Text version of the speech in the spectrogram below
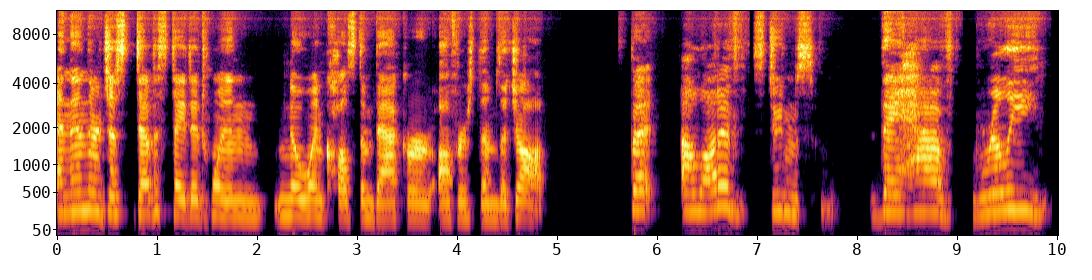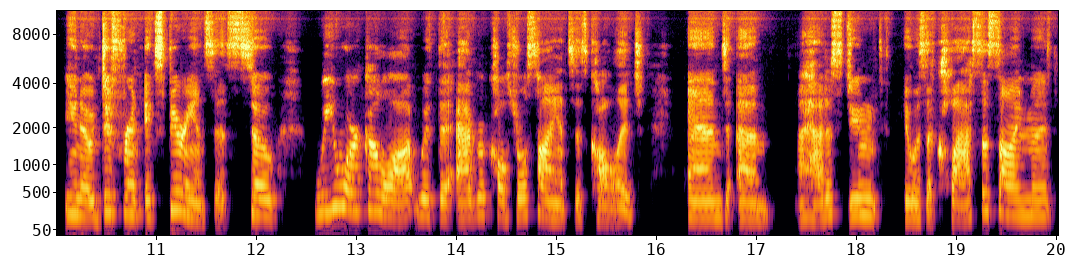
And then they're just devastated when no one calls them back or offers them the job. But a lot of students, they have really, you know, different experiences. So we work a lot with the Agricultural Sciences College and um, I had a student, it was a class assignment.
